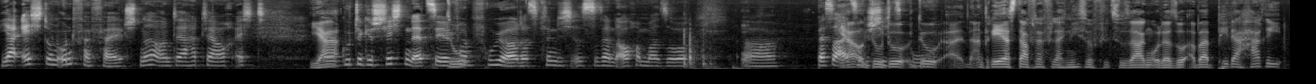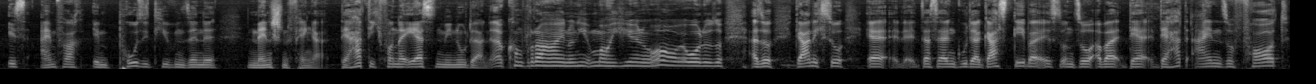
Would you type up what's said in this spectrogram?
Ja, echt und unverfälscht, ne? Und der hat ja auch echt ja, äh, gute Geschichten erzählt du, von früher. Das finde ich ist dann auch immer so. Äh, Besser ja, als ein und du, du, du, äh, Andreas darf da vielleicht nicht so viel zu sagen oder so, aber Peter Harry ist einfach im positiven Sinne ein Menschenfänger. Der hat dich von der ersten Minute an, er kommt rein und hier mach ich hier oh, oder so. Also gar nicht so, er, dass er ein guter Gastgeber ist und so, aber der, der hat einen sofort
